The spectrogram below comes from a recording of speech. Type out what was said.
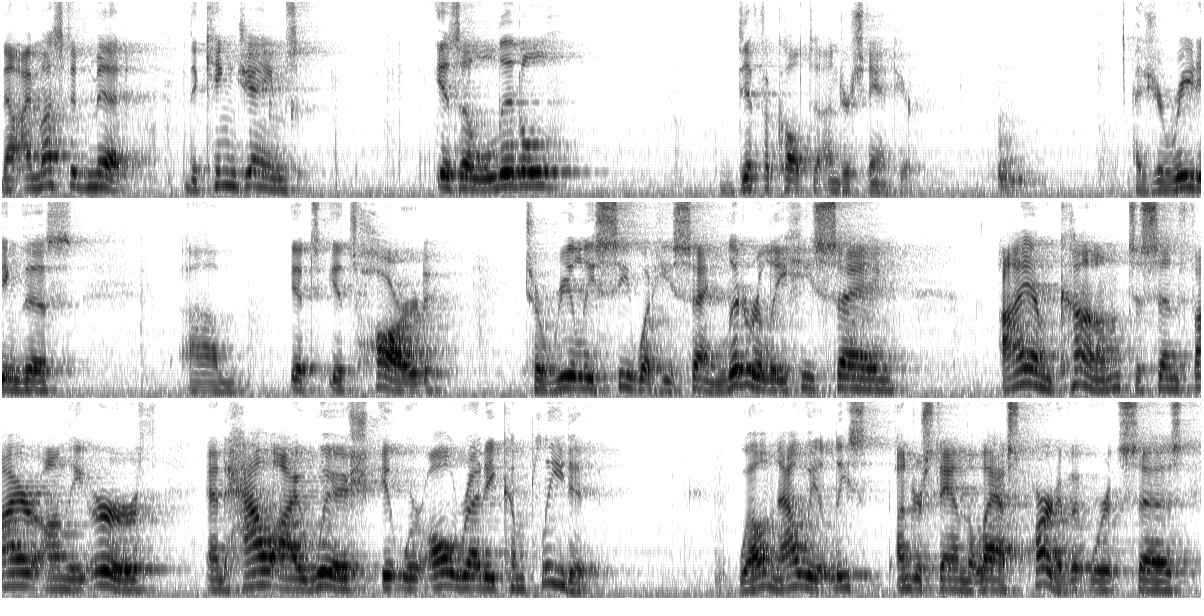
Now, I must admit, the King James is a little difficult to understand here. As you're reading this, um, it's, it's hard to really see what he's saying. Literally, he's saying, I am come to send fire on the earth, and how I wish it were already completed. Well, now we at least understand the last part of it where it says,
